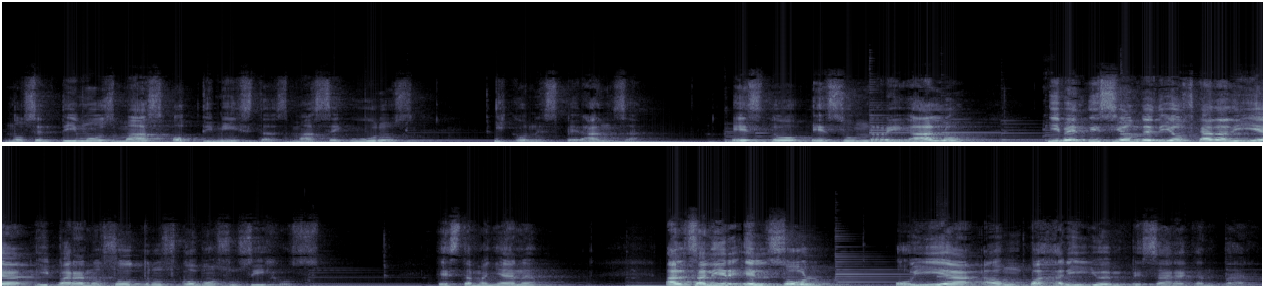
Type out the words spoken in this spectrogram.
Nos sentimos más optimistas, más seguros y con esperanza. Esto es un regalo y bendición de Dios cada día y para nosotros como sus hijos. Esta mañana, al salir el sol, oía a un pajarillo empezar a cantar.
